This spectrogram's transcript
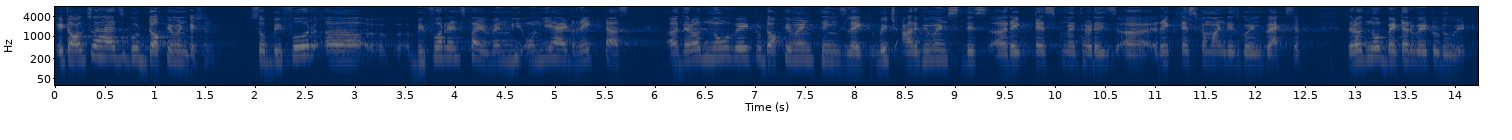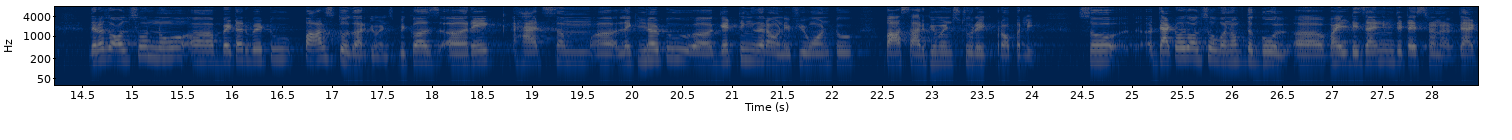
It also has good documentation. So before, uh, before Rails 5, when we only had rake task, uh, there was no way to document things like which arguments this uh, rake test method is, uh, rake test command is going to accept. There was no better way to do it. There was also no uh, better way to parse those arguments because uh, rake had some, uh, like you have to uh, get things around if you want to pass arguments to rake properly. So uh, that was also one of the goal while designing the test runner that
